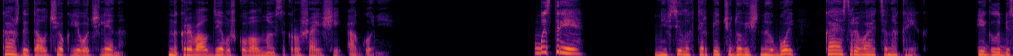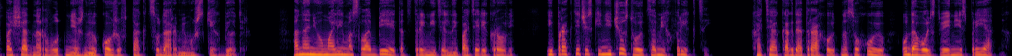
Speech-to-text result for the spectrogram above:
каждый толчок его члена накрывал девушку волной сокрушающей агонии. «Быстрее!» Не в силах терпеть чудовищную боль, Кая срывается на крик. Иглы беспощадно рвут нежную кожу в такт с ударами мужских бедер. Она неумолимо слабеет от стремительной потери крови и практически не чувствует самих фрикций. Хотя, когда трахают на сухую, удовольствие не из приятных.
